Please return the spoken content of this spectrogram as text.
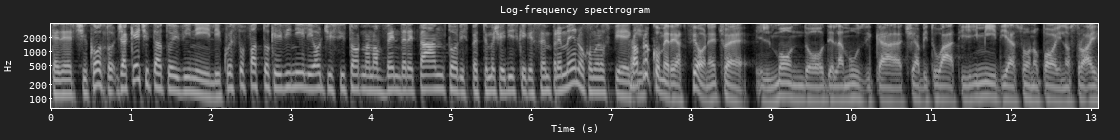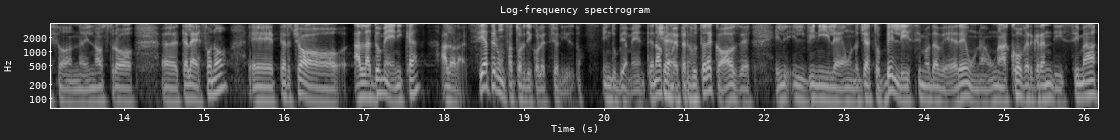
tenerci conto. Già che hai citato i vinili, questo fatto che i vinili oggi si tornano a vendere tanto rispetto invece ai dischi che sempre meno, come lo spieghi? Proprio come reazione, cioè il mondo della musica ci ha abituati, i media sono poi il nostro iPhone, il nostro eh, telefono, e perciò alla domenica allora, sia per un fattore di collezionismo, indubbiamente, no? certo. come per tutte le cose, il, il, vinile è un oggetto bellissimo da avere, una, una cover grandissima,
